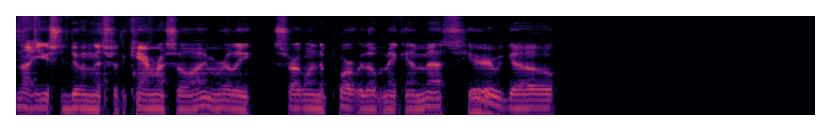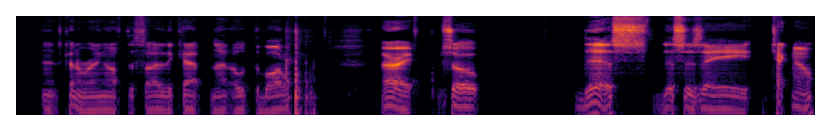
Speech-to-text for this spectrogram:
Not used to doing this for the camera, so I'm really struggling to pour it without making a mess. Here we go and it's kind of running off the side of the cap, not out the bottle. All right, so this, this is a Tekno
